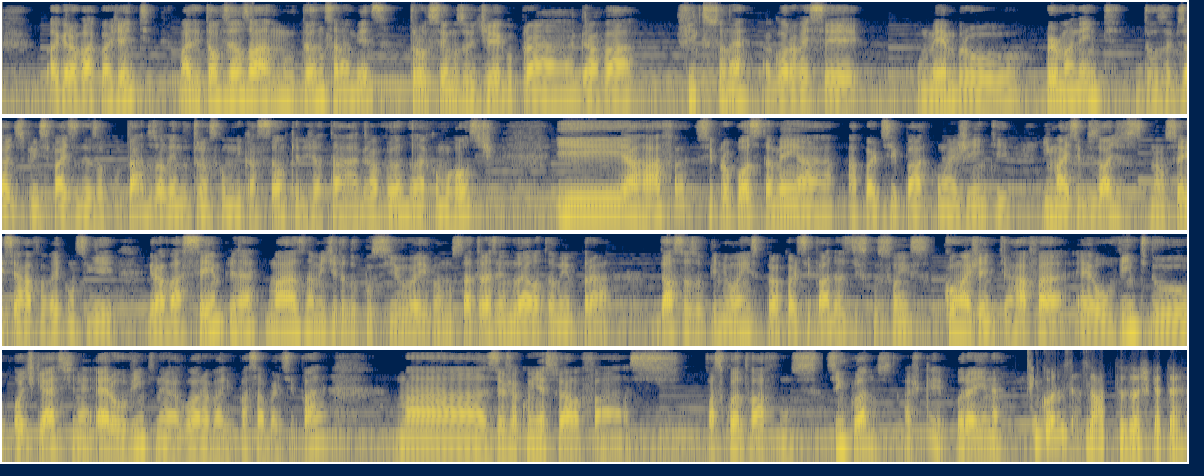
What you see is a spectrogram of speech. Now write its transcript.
a gravar com a gente. Mas então fizemos uma mudança na mesa. Trouxemos o Diego para gravar fixo, né? Agora vai ser o membro permanente dos episódios principais do Desocultados, além do Transcomunicação, que ele já está gravando né, como host. E a Rafa se propôs também a, a participar com a gente em mais episódios. Não sei se a Rafa vai conseguir gravar sempre, né? Mas na medida do possível aí vamos estar trazendo ela também para dar suas opiniões, para participar das discussões com a gente. A Rafa é ouvinte do podcast, né? Era ouvinte, né? Agora vai passar a participar, né? Mas eu já conheço ela faz. Faz quanto, Rafa? Uns 5 anos? Acho que por aí, né? Cinco anos exatos, acho que até.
